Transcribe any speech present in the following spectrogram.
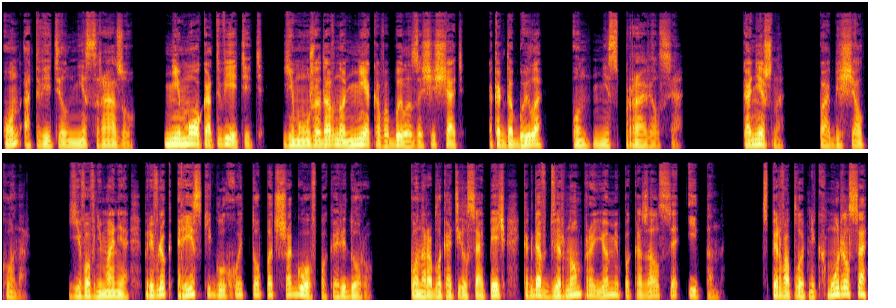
Он ответил не сразу. Не мог ответить. Ему уже давно некого было защищать, а когда было, он не справился. «Конечно», — пообещал Конор. Его внимание привлек резкий глухой топот шагов по коридору. Конор облокотился о печь, когда в дверном проеме показался Итан. Сперва плотник хмурился,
